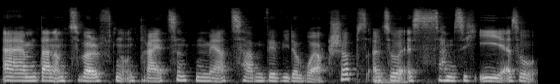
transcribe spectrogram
Ähm, dann am 12. und 13. März haben wir wieder Workshops. Also mhm. es haben sich eh, also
